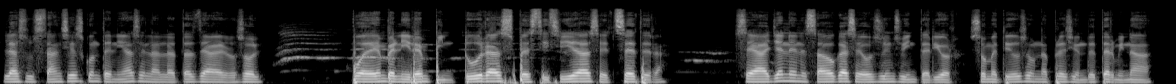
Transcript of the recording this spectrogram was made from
las sustancias contenidas en las latas de aerosol pueden venir en pinturas, pesticidas, etc. Se hallan en estado gaseoso en su interior, sometidos a una presión determinada.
